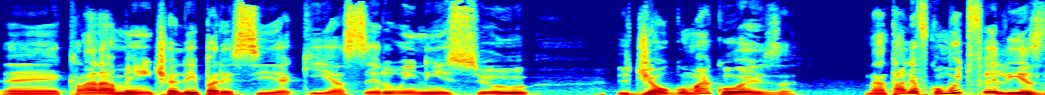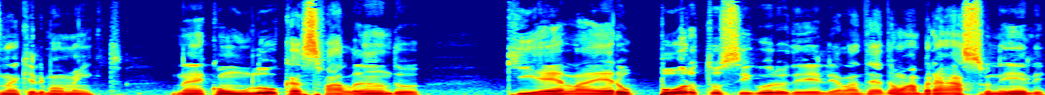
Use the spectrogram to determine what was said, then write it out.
é, claramente ali parecia que ia ser o início de alguma coisa. Natália ficou muito feliz naquele momento, né, com o Lucas falando que ela era o porto seguro dele. Ela até deu um abraço nele.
